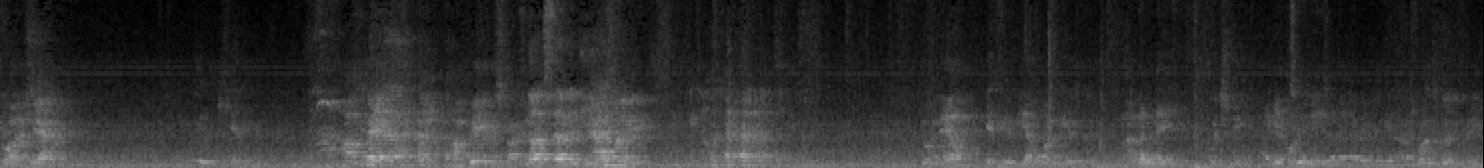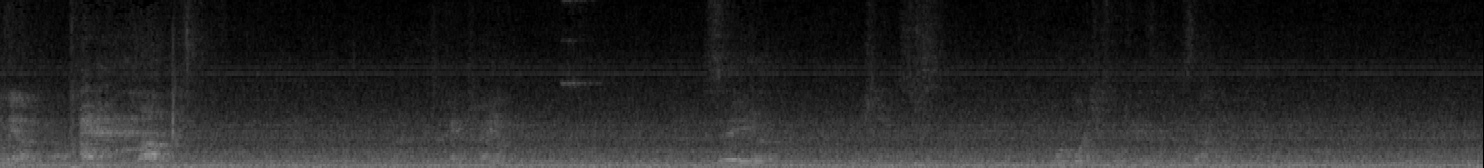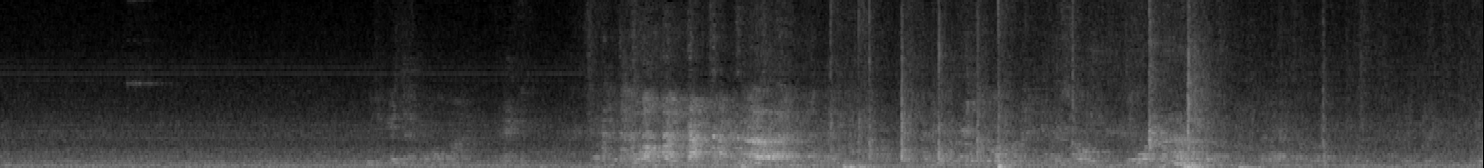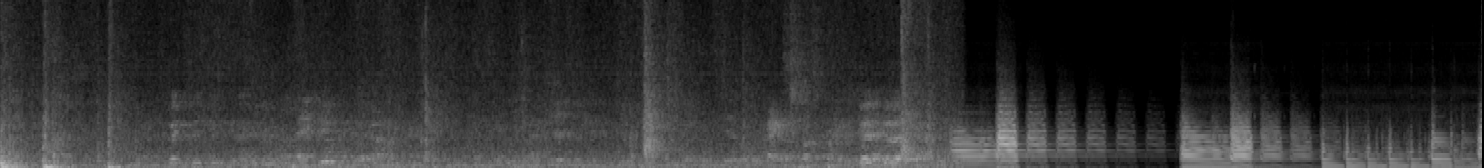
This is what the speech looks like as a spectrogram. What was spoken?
You want a chair? you kidding? I'm being, I'm being respectful. Not 70. Yeah, one of these. Do a nail? If you, yeah, one knee is good. One knee. Which knee? I get two knees, I never even get Which out. one's good for you? Wow. Say, uh, one more just in case. Stop. Would you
